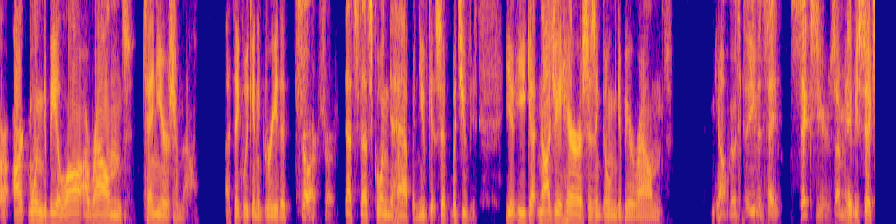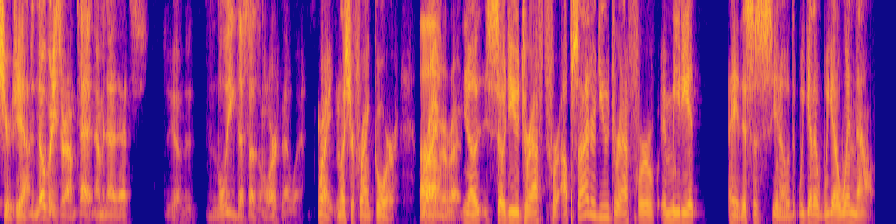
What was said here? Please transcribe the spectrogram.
are aren't going to be along, around 10 years from now. I think we can agree that sure, sure. that's that's going to happen. You've got so- but you've you, you got Najee Harris isn't going to be around, you know, even say six years, I mean, maybe six years. Yeah. nobody's around 10. I mean, that, that's, you know, the, the league just doesn't work that way. Right, unless you're Frank Gore. Right, Um, right, right. You know, so do you draft for upside or do you draft for immediate? Hey, this is you know we gotta we gotta win now.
